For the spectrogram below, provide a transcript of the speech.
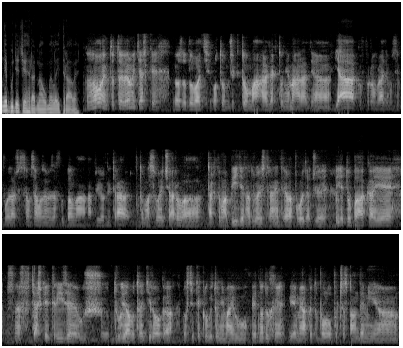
nebudete hrať na umelej tráve? No, toto je veľmi ťažké rozhodovať o tom, že kto má hrať a kto nemá hrať. A ja ako v prvom rade musím povedať, že som samozrejme za futbal na, na prírodnej tráve. To má svoje čaro a tak to má byť. A na druhej strane treba povedať, že je doba, aká je. Sme v ťažkej kríze už druhý alebo tretí rok a proste tie kluby to nemajú jednoduché. Vieme, ako to bolo počas pandémie a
